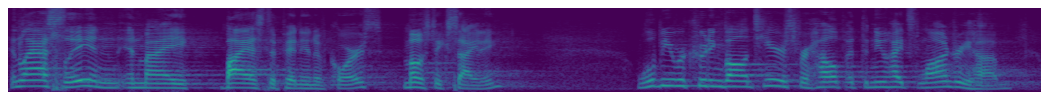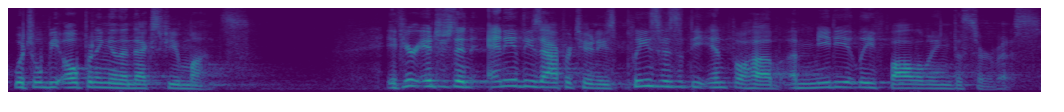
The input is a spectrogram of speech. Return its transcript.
And lastly, in, in my biased opinion, of course, most exciting, we'll be recruiting volunteers for help at the New Heights Laundry Hub, which will be opening in the next few months. If you're interested in any of these opportunities, please visit the Info Hub immediately following the service.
